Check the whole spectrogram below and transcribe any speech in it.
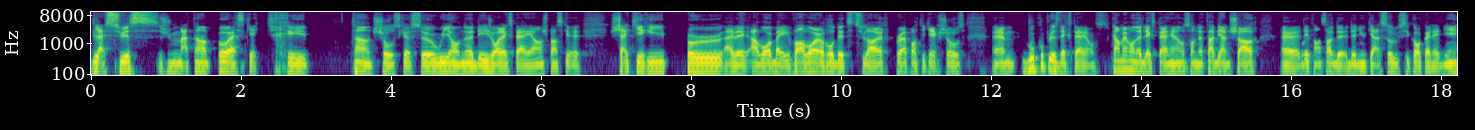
de la Suisse. Je ne m'attends pas à ce qu'elle crée tant de choses que ça. Oui, on a des joueurs d'expérience. Je pense que Shakiri peut avoir, ben, il va avoir un rôle de titulaire, peut apporter quelque chose. Euh, beaucoup plus d'expérience. Quand même, on a de l'expérience. On a Fabian Char, euh, défenseur de, Newcastle aussi qu'on connaît bien,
